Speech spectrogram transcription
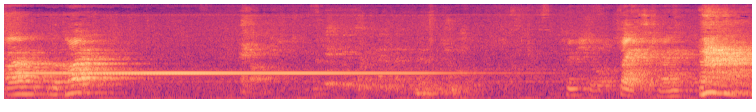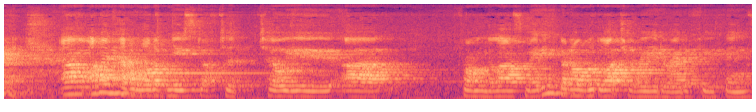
Um, look, I. Too short. Thanks, Tony. um, I don't have a lot of new stuff to tell you uh, from the last meeting, but I would like to reiterate a few things.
